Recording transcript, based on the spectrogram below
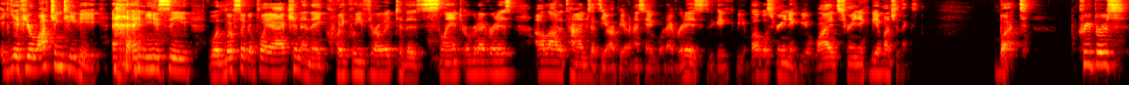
if you're watching TV and you see what looks like a play action and they quickly throw it to the slant or whatever it is, a lot of times that's the RPO. And I say whatever it is, it could be a bubble screen, it could be a wide screen, it could be a bunch of things. But Creepers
